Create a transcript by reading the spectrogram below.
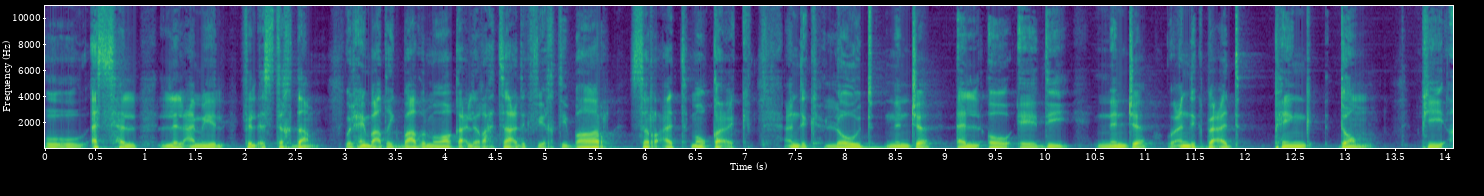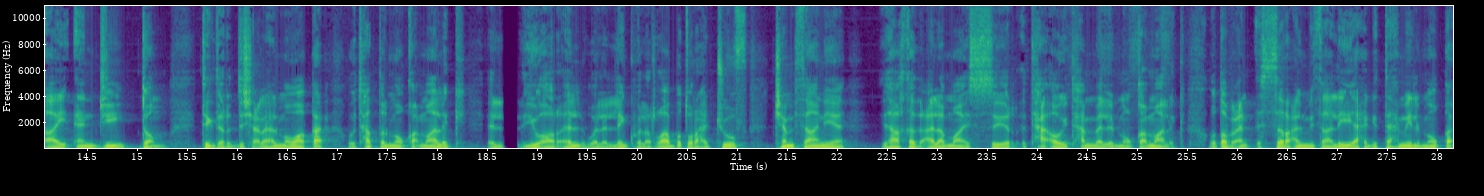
وأسهل للعميل في الاستخدام. والحين بعطيك بعض المواقع اللي راح تساعدك في اختبار سرعة موقعك. عندك Load Ninja L O A D نينجا وعندك بعد Pingdom P I N G dom تقدر تدش على هالمواقع وتحط الموقع مالك ال URL ولا ال link ولا الرابط وراح تشوف كم ثانية ياخذ على ما يصير أو يتحمل الموقع مالك. وطبعا السرعة المثالية حق التحميل الموقع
